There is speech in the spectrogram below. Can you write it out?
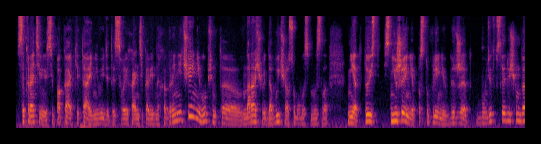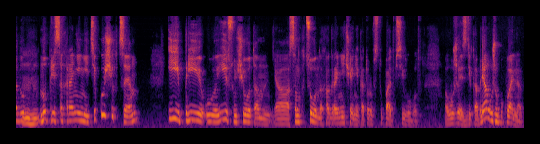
сократилась. И пока Китай не выйдет из своих антиковидных ограничений, в общем-то, наращивать добычу особого смысла нет. То есть снижение поступлений в бюджет будет в следующем году, угу. но при сохранении текущих цен и, при, и с учетом э, санкционных ограничений, которые вступают в силу вот уже с декабря, уже буквально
